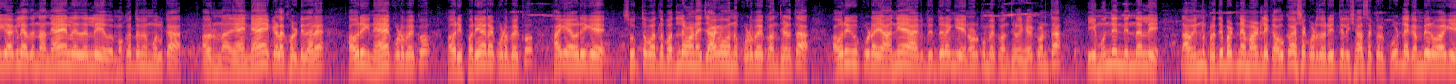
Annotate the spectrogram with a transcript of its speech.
ಈಗಾಗಲೇ ಅದನ್ನು ನ್ಯಾಯಾಲಯದಲ್ಲಿ ಮೊಕದ್ದಮೆ ಮೂಲಕ ಅವ್ರನ್ನ ನ್ಯಾಯ ನ್ಯಾಯ ಕೇಳಕ್ಕೆ ಹೊರಟಿದ್ದಾರೆ. ಅವರಿಗೆ ನ್ಯಾಯ ಕೊಡಬೇಕು, ಅವರಿಗೆ ಪರಿಹಾರ ಕೊಡಬೇಕು, ಹಾಗೆ ಅವರಿಗೆ ಸೂಕ್ತವಾದ ಬದಲಾವಣೆ ಜಾಗವನ್ನು ಕೊಡಬೇಕು ಅಂತ ಹೇಳ್ತಾ ಅವರಿಗೂ ಕೂಡ ಅನ್ಯಾಯ ಆಗದಿದ್ದರಂಗೆ ನೋಡ್ಕೊಬೇಕು ಅಂತ ಹೇಳಿ ಹೇಳ್ಕೊಳ್ತಾ, ಈ ಮುಂದಿನ ದಿನದಲ್ಲಿ ನಾವು ಇನ್ನೂ ಪ್ರತಿಭಟನೆ ಮಾಡಲಿಕ್ಕೆ ಅವಕಾಶ ಕೊಡದ ರೀತಿಯಲ್ಲಿ ಶಾಸಕರು ಕೂಡಲೇ ಗಂಭೀರವಾಗಿ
